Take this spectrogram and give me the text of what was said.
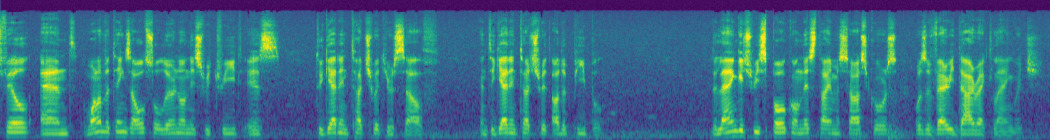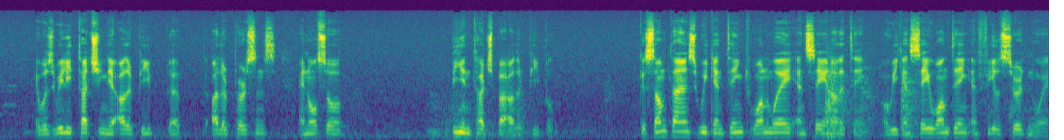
Phil, and one of the things I also learned on this retreat is to get in touch with yourself and to get in touch with other people. The language we spoke on this Thai massage course was a very direct language. It was really touching the other uh, other persons and also being touched by other people. Because sometimes we can think one way and say another thing, or we can say one thing and feel a certain way.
